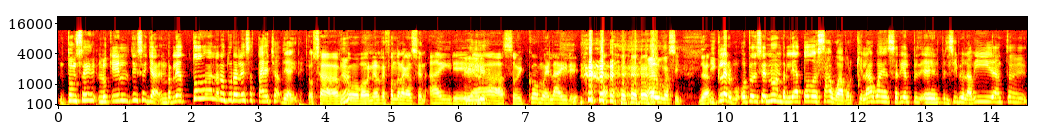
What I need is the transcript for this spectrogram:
Entonces, lo que él dice ya, en realidad toda la naturaleza está hecha de aire. O sea, ¿Ya? como para poner de fondo la canción Aire, Eh. ah, soy como el aire. Algo así. ¿Ya? Y claro, otro dice, no, en realidad todo es agua, porque el agua sería el, pri- el principio de la vida. entonces,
